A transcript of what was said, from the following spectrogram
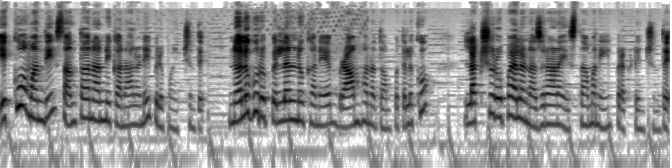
ఎక్కువ మంది సంతానాన్ని కనాలని పిలుపునిచ్చింది. నలుగురు పిల్లలను కనే బ్రాహ్మణ దంపతులకు లక్ష రూపాయల నజరాన ఇస్తామని ప్రకటించింది.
